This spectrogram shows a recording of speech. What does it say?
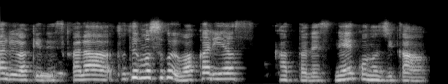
あるわけですから、とてもすごいわかりやすかったですね、この時間。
